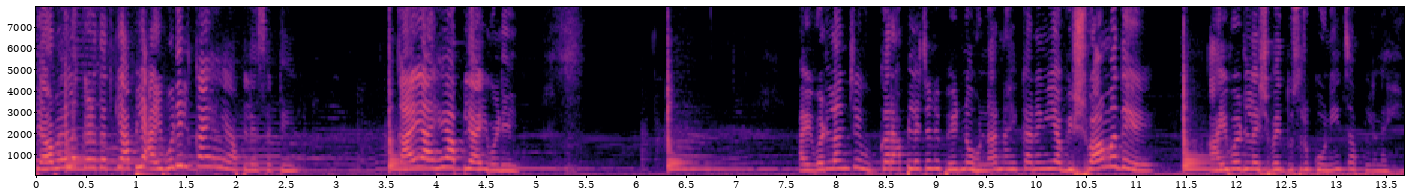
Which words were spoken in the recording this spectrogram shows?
त्यावेळेला कळतात की आपले आई वडील काय आहे आपल्यासाठी. काय आहे आपले आई वडील आई वडिलांचे उपकार आपल्याच्याने फेडणं होणार नाही कारण या विश्वामध्ये आई वडिलाशिवाय दुसरं कोणीच आपलं नाही.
